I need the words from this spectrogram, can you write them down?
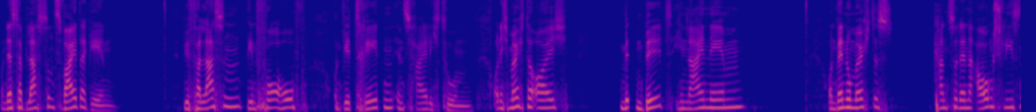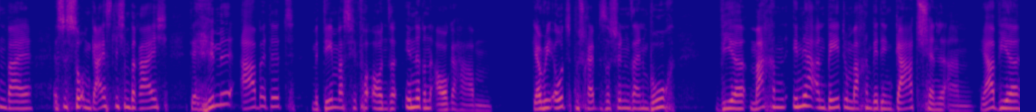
Und deshalb lasst uns weitergehen. Wir verlassen den Vorhof und wir treten ins Heiligtum. Und ich möchte euch mit einem Bild hineinnehmen. Und wenn du möchtest, kannst du deine Augen schließen, weil es ist so im geistlichen Bereich, der Himmel arbeitet mit dem, was wir vor unserem inneren Auge haben. Gary Oates beschreibt es so schön in seinem Buch. Wir machen in der Anbetung machen wir den Guard-Channel an. Ja, wir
